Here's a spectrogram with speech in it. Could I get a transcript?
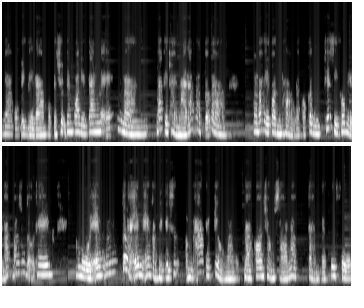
nhà của mình để làm một cái chuyện liên quan đến tang lễ nhưng mà bác ấy thoải mái lắm là tức là xong bác ấy còn hỏi là có cần thiết gì không để bác bác giúp đỡ thêm. Xong rồi em cũng, tức là em em cảm thấy cái sự ấm áp, cái kiểu mà bà con trong xóm là cả một cái khu phố,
